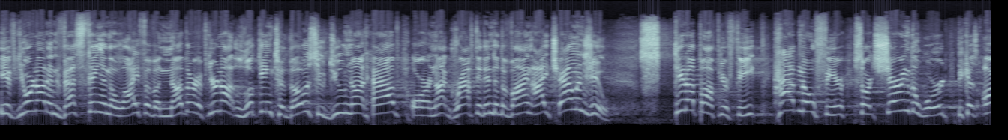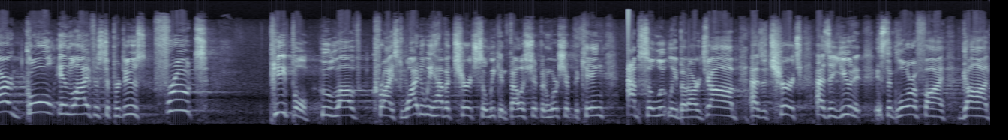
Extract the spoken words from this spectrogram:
If you're not investing in the life of another, if you're not looking to those who do not have or are not grafted into the vine, I challenge you. Get up off your feet, have no fear, start sharing the word because our goal in life is to produce fruit people who love Christ. Why do we have a church? So we can fellowship and worship the King? Absolutely. But our job as a church, as a unit, is to glorify God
